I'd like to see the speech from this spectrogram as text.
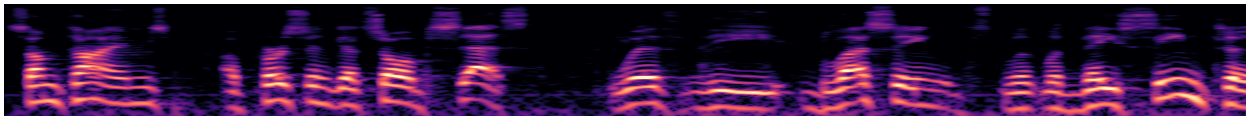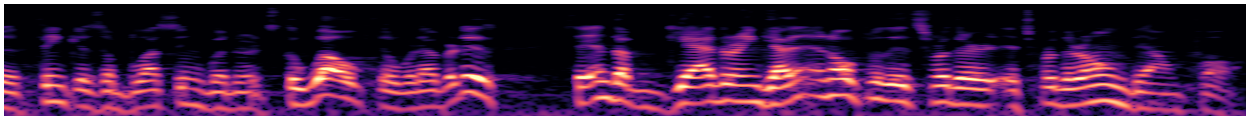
Sometimes a person gets so obsessed with the blessing, what they seem to think is a blessing, whether it's the wealth or whatever it is, so they end up gathering, gathering, and ultimately it's for their it's for their own downfall.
